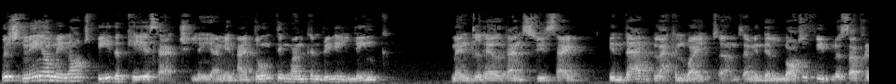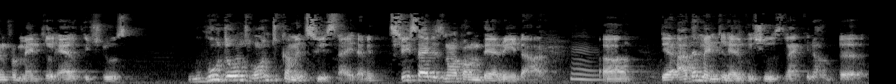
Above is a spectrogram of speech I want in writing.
which may or may not be the case actually. I mean, I don't think one can really link mental health and suicide in that black and white terms. I mean, there are a lot of people who are suffering from mental health issues who don't want to commit suicide. I mean, suicide is not on their radar. Hmm. Uh, there are other mental health issues like, you know, uh,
